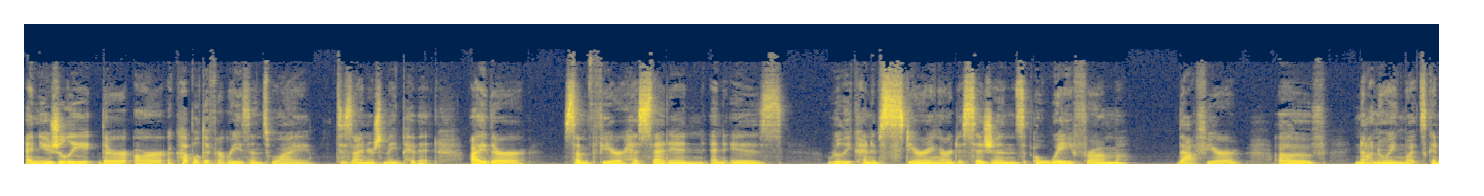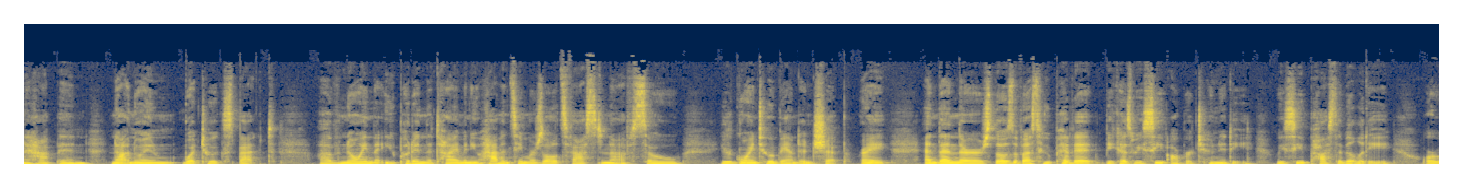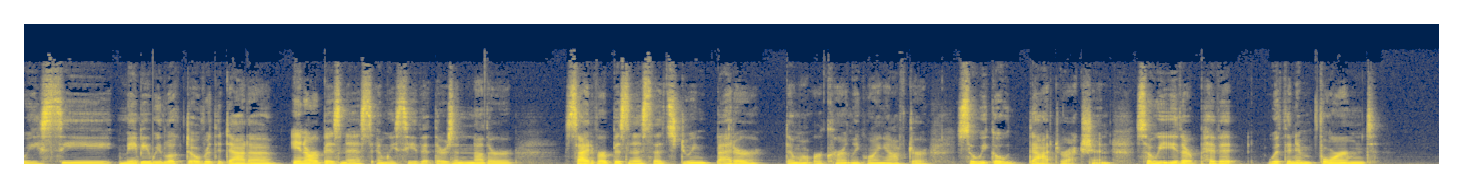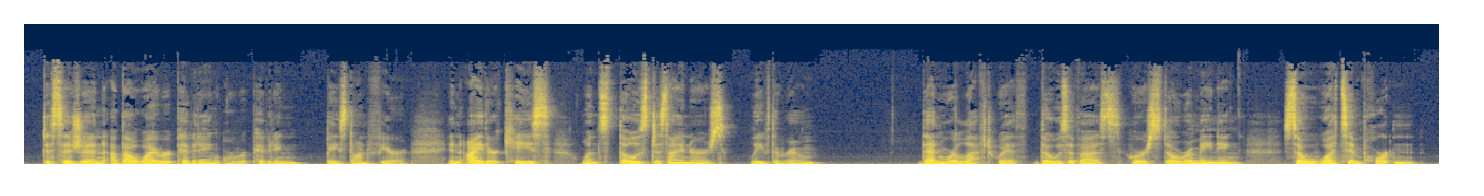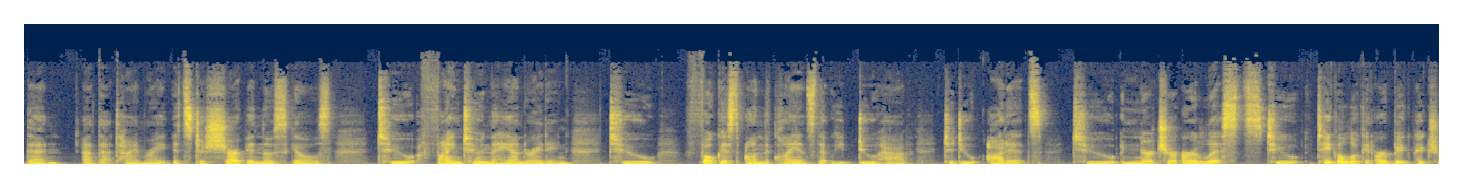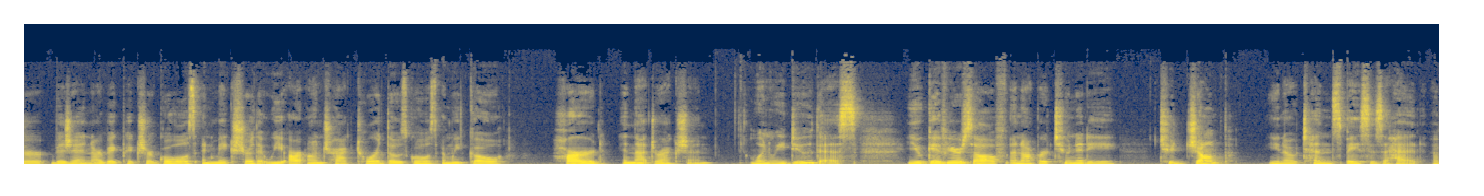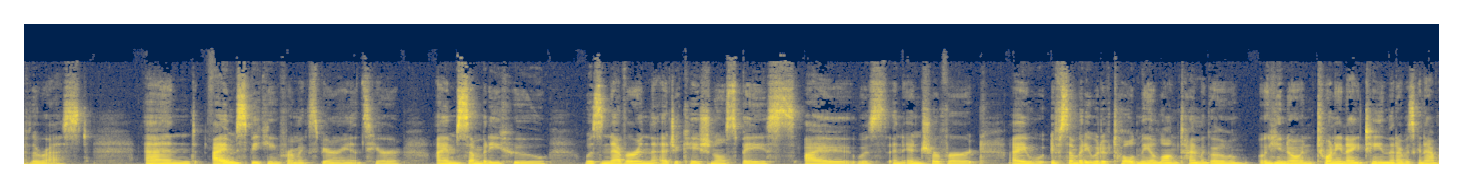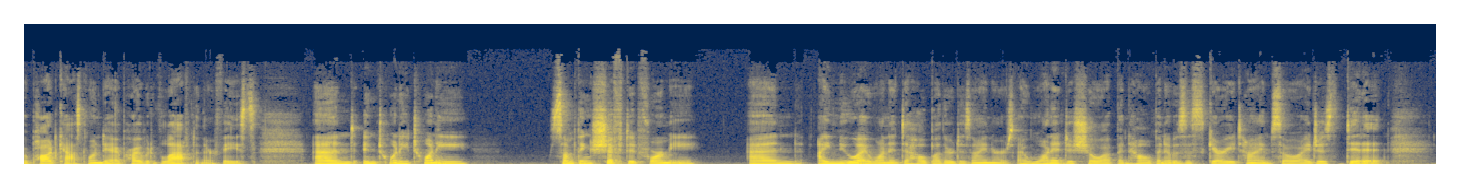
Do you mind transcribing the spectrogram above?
And usually there are a couple different reasons why designers may pivot. Either some fear has set in and is really kind of steering our decisions away from that fear of not knowing what's going to happen, not knowing what to expect, of knowing that you put in the time and you haven't seen results fast enough. So you're going to abandon ship, right? And then there's those of us who pivot because we see opportunity, we see possibility, or we see maybe we looked over the data in our business and we see that there's another side of our business that's doing better than what we're currently going after. So we go that direction. So we either pivot with an informed decision about why we're pivoting or we're pivoting based on fear. In either case, once those designers leave the room, then we're left with those of us who are still remaining. So, what's important then at that time, right? It's to sharpen those skills, to fine tune the handwriting, to focus on the clients that we do have, to do audits, to nurture our lists, to take a look at our big picture vision, our big picture goals, and make sure that we are on track toward those goals and we go hard in that direction. When we do this, you give yourself an opportunity to jump, you know, 10 spaces ahead of the rest. And I'm speaking from experience here. I am somebody who was never in the educational space. I was an introvert. I if somebody would have told me a long time ago, you know, in 2019 that I was going to have a podcast one day, I probably would have laughed in their face. And in 2020, something shifted for me and I knew I wanted to help other designers. I wanted to show up and help and it was a scary time, so I just did it.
